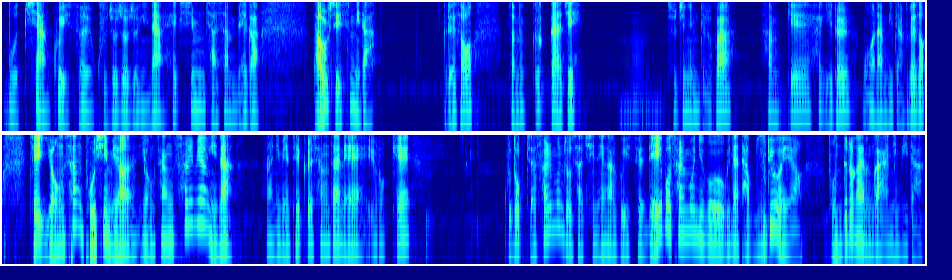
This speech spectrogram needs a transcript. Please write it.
놓지 않고 있어요. 구조조정이나 핵심 자산 매가 나올 수 있습니다. 그래서 저는 끝까지 어, 주주님들과 함께 하기를 원합니다. 그래서 제 영상 보시면 영상 설명이나 아니면 댓글 상단에 이렇게 구독자 설문조사 진행하고 있어요. 네이버 설문이고 그냥 다 무료예요. 돈 들어가는 거 아닙니다.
